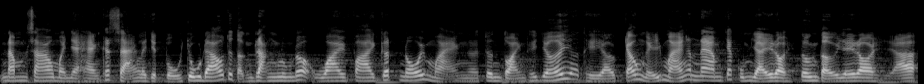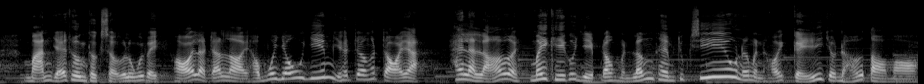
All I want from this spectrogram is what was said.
năm sao mà nhà hàng khách sạn là dịch vụ chu đáo tới tận răng luôn đó. Wi-Fi kết nối mạng trên toàn thế giới thì ờ, cháu nghĩ mảng anh Nam chắc cũng vậy rồi Tương tự vậy rồi. Dạ. Mà anh dễ thương thực sự luôn quý vị. Hỏi là trả lời không có giấu giếm gì hết trơn hết trọi à. Hay là lỡ rồi mấy khi có dịp đâu mình lấn thêm chút xíu nữa mình hỏi kỹ cho đỡ tò mò.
